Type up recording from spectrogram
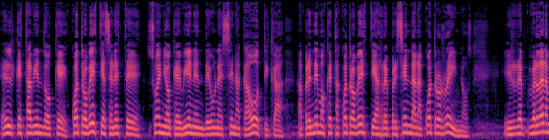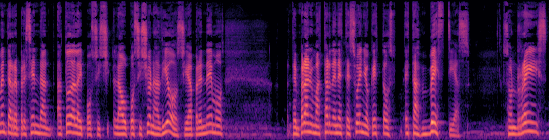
él que está viendo qué, cuatro bestias en este sueño que vienen de una escena caótica, aprendemos que estas cuatro bestias representan a cuatro reinos y verdaderamente representan a toda la, la oposición a Dios y aprendemos temprano y más tarde en este sueño que estos, estas bestias son reyes,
